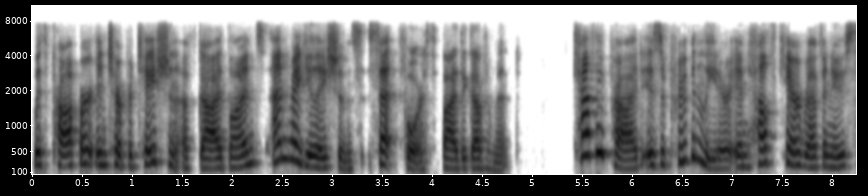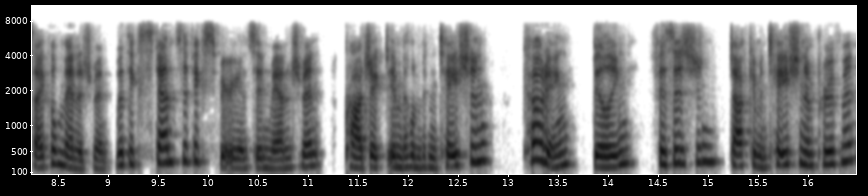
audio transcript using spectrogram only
with proper interpretation of guidelines and regulations set forth by the government. Kathy Pride is a proven leader in healthcare revenue cycle management with extensive experience in management, project implementation, coding, billing, physician documentation improvement,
